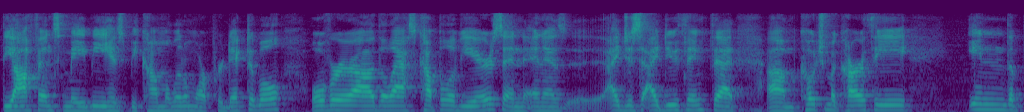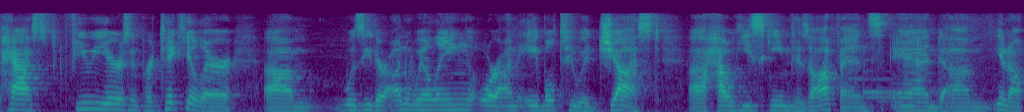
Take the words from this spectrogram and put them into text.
the offense maybe has become a little more predictable over uh, the last couple of years, and and as I just I do think that um, Coach McCarthy in the past few years in particular um, was either unwilling or unable to adjust uh, how he schemed his offense, and um, you know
